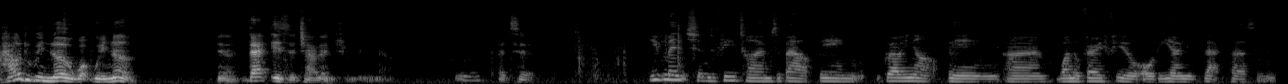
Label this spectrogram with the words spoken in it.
How do we know what we know? You know, that is a challenge for me now. Mm. That's it. You've mentioned a few times about being growing up being um, one of very few or the only black person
